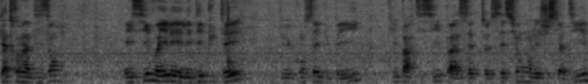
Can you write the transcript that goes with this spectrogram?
90 ans. Et ici vous voyez les, députés du Conseil du pays qui participent à cette session législative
